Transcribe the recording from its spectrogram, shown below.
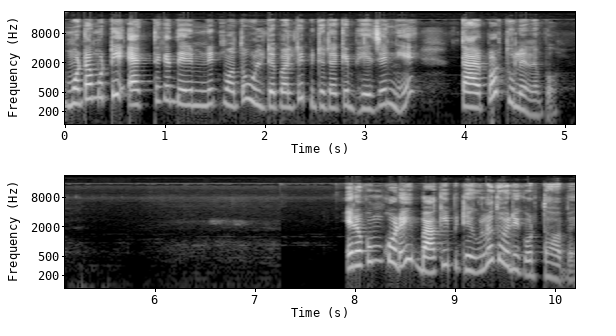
মোটামুটি এক থেকে দেড় মিনিট মতো উল্টে পাল্টে পিঠেটাকে ভেজে নিয়ে তারপর তুলে নেব। এরকম করেই বাকি পিঠেগুলো তৈরি করতে হবে।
